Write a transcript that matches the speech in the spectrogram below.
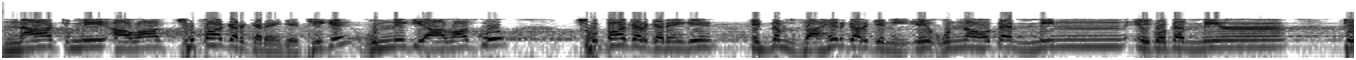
ناک میں آواز چھپا کر کریں گے، ٹھیک ہے؟ غننے کی آواز کو چھپا کر کریں گے، ایک دم ظاہر کر کے نہیں۔ ایک غنہ ہوتا ہے من، ایک ہوتا ہے من تو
